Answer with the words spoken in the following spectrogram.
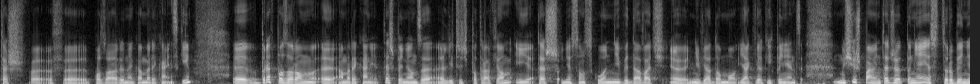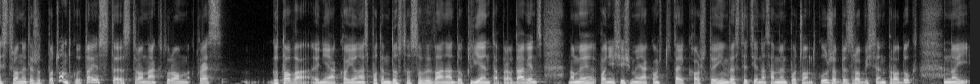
też w, w, poza rynek amerykański. E, Wbrew pozorom, e, Amerykanie też pieniądze liczyć potrafią i też nie są skłonni wydawać nie wiadomo jak wielkich pieniędzy. Musisz pamiętać, że to nie jest robienie strony też od początku. To jest e, strona, którą, która jest gotowa niejako i ona jest potem dostosowywana do klienta, prawda? Więc no my ponieśliśmy jakąś tutaj koszty, inwestycje na samym początku, żeby zrobić ten produkt. No i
